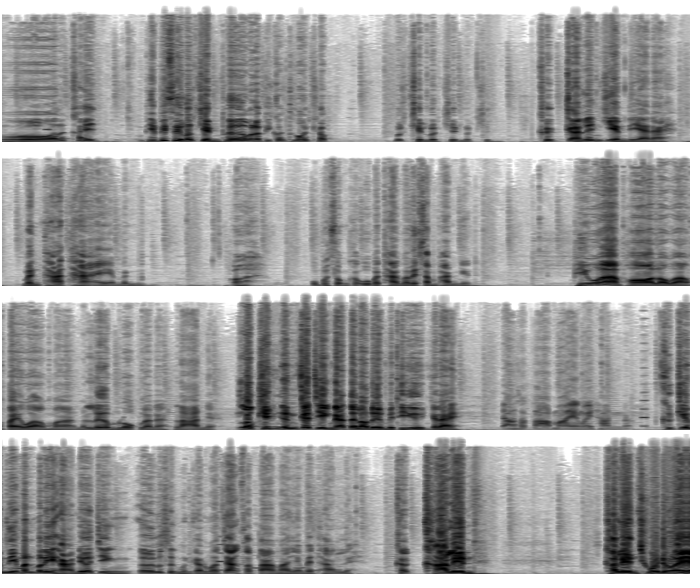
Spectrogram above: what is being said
โอ้แล้วใครพี่ไปซื้อรถเข็นเพิ่มแล้วพี่ขอโทษครับ รถเข็นรถเข็นรถเข็น คือการเล่นเกมเนี้ยนะ มันท้าทายอะมันโอ้ยอุปสงค์กับอุปทานมันไม่สัมพันธ์กันพพี่ว่าพอเราวางไปวางมา มันเริ่มลกแล้วนะร้านเนี่ย เราคิดเงินก็จริงนะ แต่เราเดินไปที่อื่นก็ได้ จ้างสตาฟมายังไม่ทันอะ คือเกมนี้มันบริหารเยอะจริง เออรู้สึกเหมือนกันว่าจ้างสตาร์มายังไม่ทันเลยคาคาริน คารินช่วยด้วย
